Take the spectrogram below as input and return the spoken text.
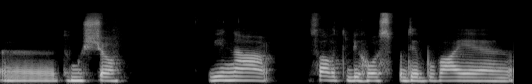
е, тому що війна, слава тобі, Господи, буває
